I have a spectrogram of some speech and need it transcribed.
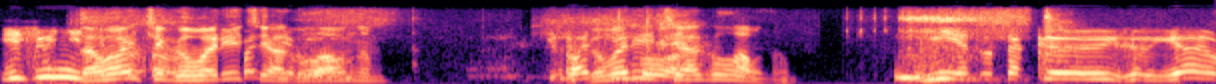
Извините. Давайте пожалуйста. говорите Спасибо. о главном. Спасибо Говорите вам. о главном. Нет, ну так э, я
